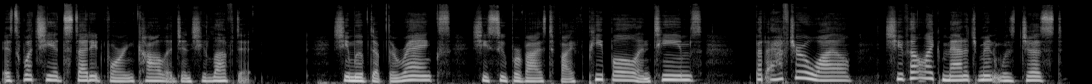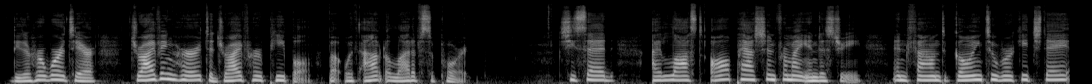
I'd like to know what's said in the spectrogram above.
It's what she had studied for in college, and she loved it. She moved up the ranks, she supervised five people and teams, but after a while, she felt like management was just, these are her words here, driving her to drive her people, but without a lot of support. She said, I lost all passion for my industry and found going to work each day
